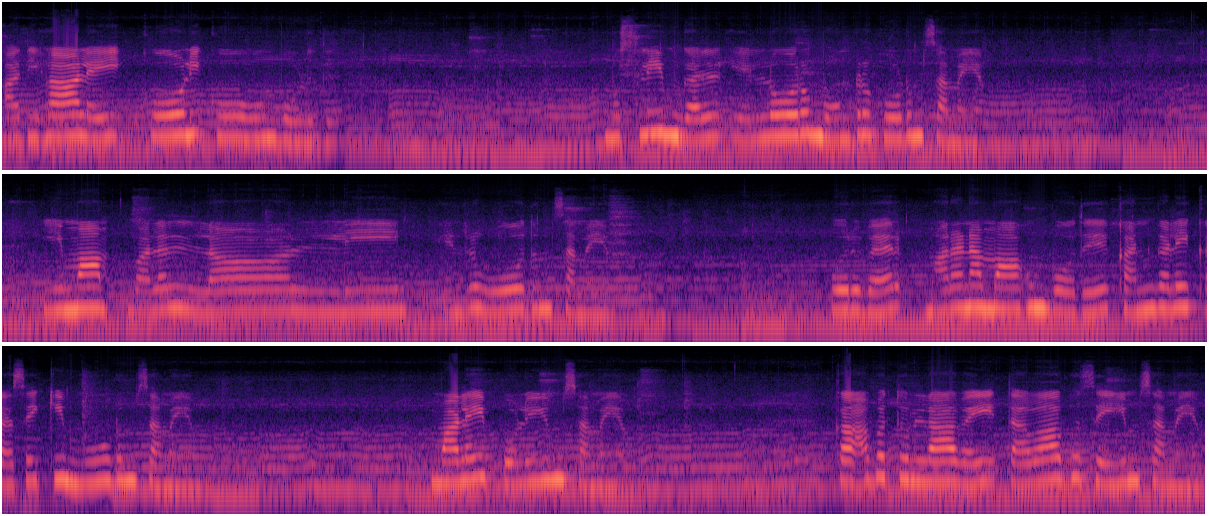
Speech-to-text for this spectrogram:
அதிகாலை கோழி கூவும் பொழுது. முஸ்லீம்கள் எல்லோரும் ஒன்று கூடும் சமயம். இமாம் வளல்லாலீன் என்று ஓதும் சமயம். ஒருவர் மரணமாகும் போது கண்களை கசக்கி மூடும் சமயம். மழை பொழியும் சமயம். காபத்துல்லாவை தவாபு செய்யும் சமயம்.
